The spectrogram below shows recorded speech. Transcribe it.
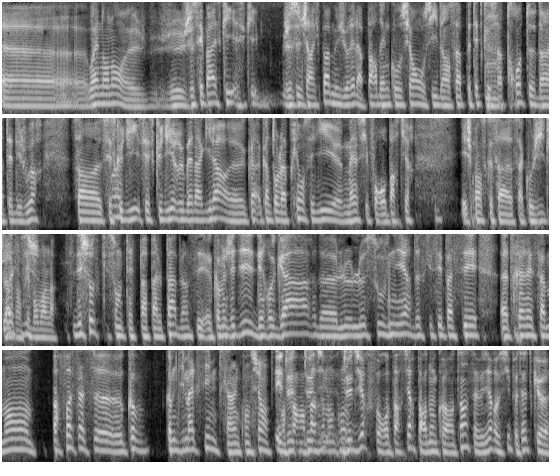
Euh, ouais, non, non, euh, je, je sais pas. Est-ce qu'il, est-ce qu'il- je sais, j'arrive pas à mesurer la part d'inconscient aussi dans ça. Peut-être que Mm. ça trotte dans la tête des joueurs. Ça, c'est ce que dit, c'est ce que dit Ruben Aguilar. Euh, Quand, quand on l'a pris, on s'est dit euh, mince, il faut repartir. Et je pense que ça, ça cogite là Ouais, dans ces moments-là. C'est des choses qui sont peut-être pas palpables. Hein. C'est comme j'ai dit, des regards, de- le, le souvenir de ce qui s'est passé euh, très récemment. Parfois, ça se, comme, comme dit Maxime, c'est inconscient. Et on de, rend de pas dire, vraiment compte. de dire faut repartir, pardon Corentin, ça veut dire aussi peut-être que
